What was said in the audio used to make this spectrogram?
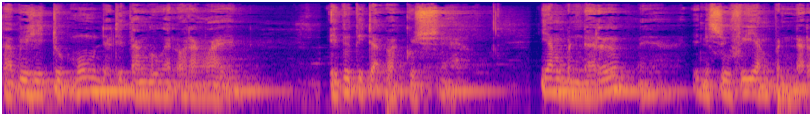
Tapi hidupmu menjadi tanggungan orang lain Itu tidak bagus ya. Yang benar ya, Ini sufi yang benar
